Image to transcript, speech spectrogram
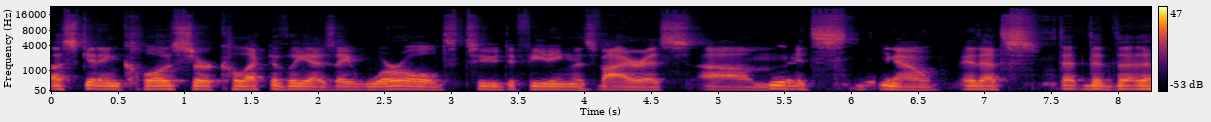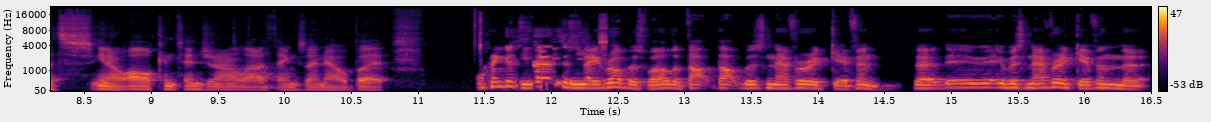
us getting closer collectively as a world to defeating this virus. Um, mm. It's you know that's that, that, that's you know all contingent on a lot of things I know, but I think it's fair to say, Rob, as well that that, that was never a given. That it, it was never a given that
